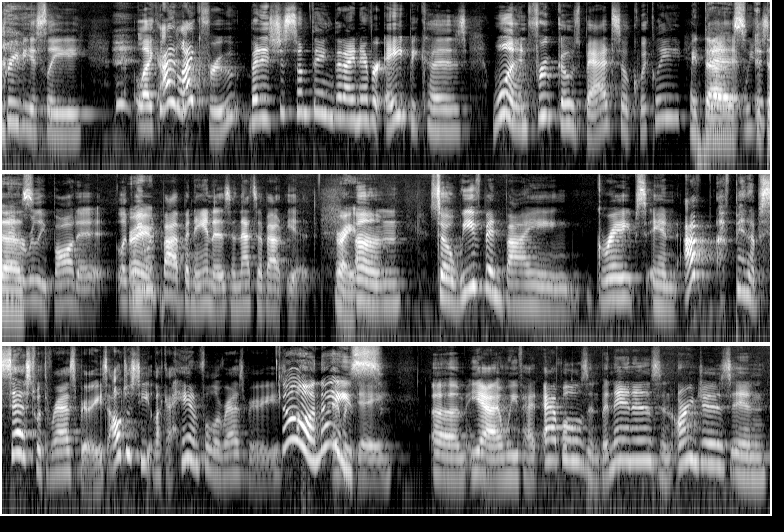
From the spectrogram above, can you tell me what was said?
previously like I like fruit, but it's just something that I never ate because one, fruit goes bad so quickly. It does. We just never really bought it. Like Right. we would buy bananas and that's about it. Right. Um so we've been buying grapes and I've, I've been obsessed with raspberries. I'll just eat like a handful of raspberries Oh, nice. day. Um, yeah, and we've had apples and bananas and oranges and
